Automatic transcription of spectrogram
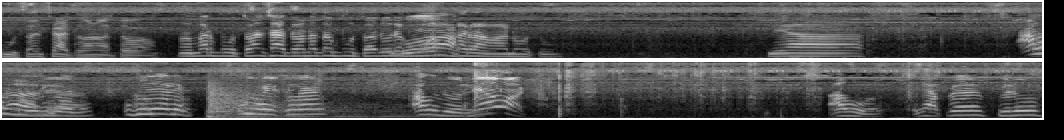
ભૂતન સાધવાનો હતો. અમાર ભૂતન સાધવાનો તો ભૂતો દોરે. કોમ કરાવવાનું હતું. લ્યા આવું દોરી આવે. ઊભી રહે ઊભી કના આવ આવું દોરી. આવો. આપણે પેલું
